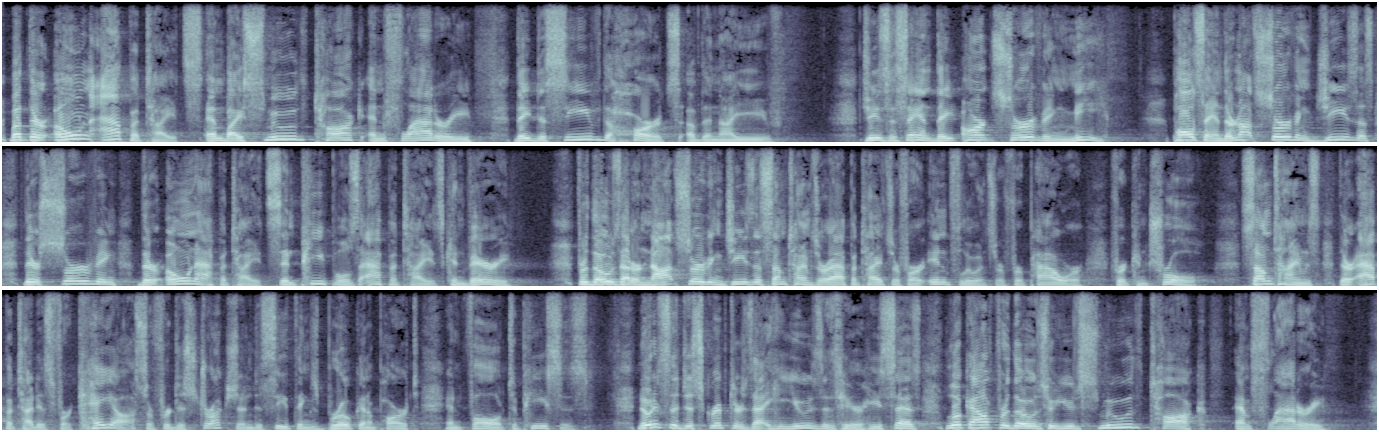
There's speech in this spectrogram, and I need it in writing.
but their own appetites, and by smooth talk and flattery, they deceive the hearts of the naive. Jesus is saying, They aren't serving me. Paul's saying they're not serving Jesus, they're serving their own appetites, and people's appetites can vary. For those that are not serving Jesus, sometimes their appetites are for influence or for power, for control. Sometimes their appetite is for chaos or for destruction, to see things broken apart and fall to pieces. Notice the descriptors that he uses here. He says, Look out for those who use smooth talk and flattery.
